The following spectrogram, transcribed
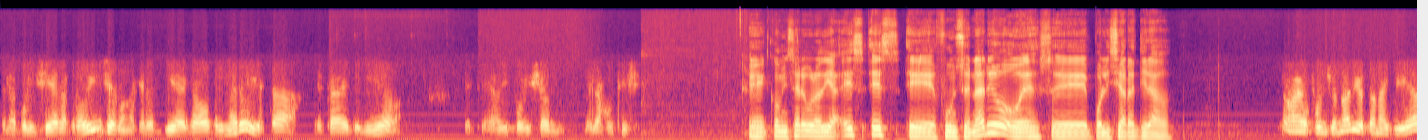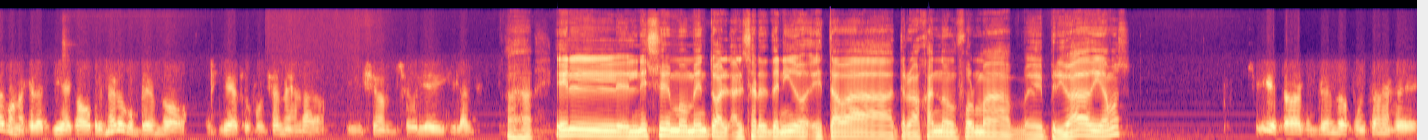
de la policía de la provincia con la jerarquía de cabo primero y está está detenido este, a disposición de la justicia. Eh, comisario, buenos días. ¿Es, es eh, funcionario o es eh, policía retirado? No, es funcionario, está en actividad con la jerarquía de cabo primero, cumpliendo cumplía sus funciones en la División Seguridad y Vigilancia. Ajá. Él en ese momento, al, al ser detenido, estaba trabajando en forma privada, digamos. Sí, estaba cumpliendo funciones de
